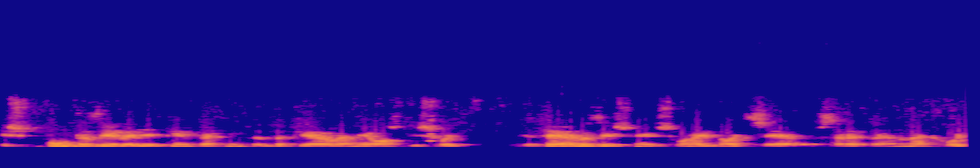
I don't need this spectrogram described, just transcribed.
és pont ezért egyébként tekintetbe kell venni azt is, hogy a tervezésnél is van egy nagy szerepe ennek, hogy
